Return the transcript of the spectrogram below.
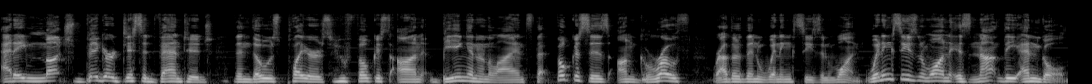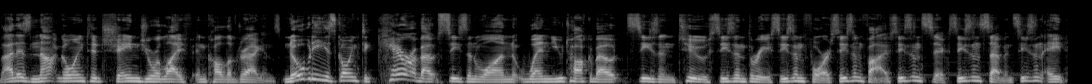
at a much bigger disadvantage than those players focused on being in an alliance that focuses on growth rather than winning season one. Winning season one is not the end goal. That is not going to change your life in Call of Dragons. Nobody is going to care about season one when you talk about season two season three season four season five season six season seven season eight.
